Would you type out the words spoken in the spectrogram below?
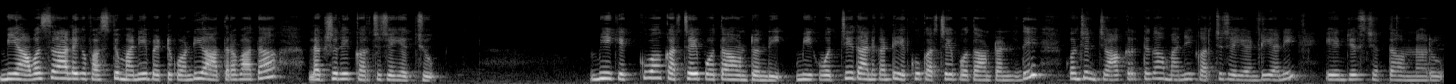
మీ అవసరాలకి ఫస్ట్ మనీ పెట్టుకోండి ఆ తర్వాత లగ్జరీ ఖర్చు చేయొచ్చు. మీకు ఎక్కువ ఖర్చు అయిపోతూ ఉంటుంది. మీకు వచ్చే దానికంటే ఎక్కువ ఖర్చు అయిపోతూ ఉంటుంది. కొంచెం జాగ్రత్తగా మనీ ఖర్చు చేయండి అని ఏంజల్స్ చెప్తా ఉన్నారు.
